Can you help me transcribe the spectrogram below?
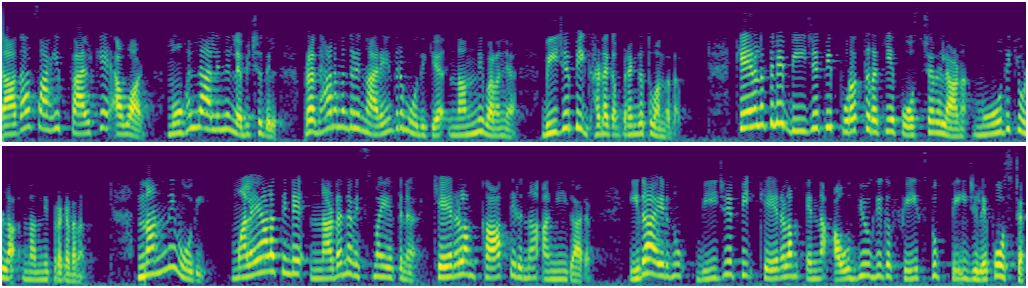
ദാദാസാഹിബ് ഫാൽക്കെ അവാർഡ് മോഹൻലാലിന് ലഭിച്ചതിൽ പ്രധാനമന്ത്രി നരേന്ദ്രമോദിക്ക് നന്ദി പറഞ്ഞ് ബി ഘടകം രംഗത്ത് വന്നത്. കേരളത്തിലെ ബി ജെ പി പുറത്തിറക്കിയ പോസ്റ്ററിലാണ് മോദിക്കുള്ള നന്ദി പ്രകടനം. നന്ദി മോദി മലയാളത്തിന്റെ നടന വിസ്മയത്തിന് കേരളം കാത്തിരുന്ന അംഗീകാരം. ഇതായിരുന്നു ബി കേരളം എന്ന ഔദ്യോഗിക ഫേസ്ബുക്ക് പേജിലെ പോസ്റ്റർ.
